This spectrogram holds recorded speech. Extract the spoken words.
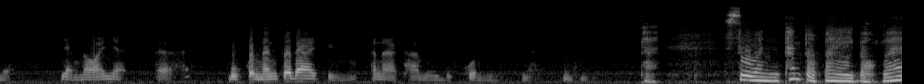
เนี่ย อย่างน้อยเนี่ยบุคคลนั้นก็ได้ถึงอนาคามีบุคคลนะอือฮึค่ะ ส่วนท่านต่อไปบอกว่า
